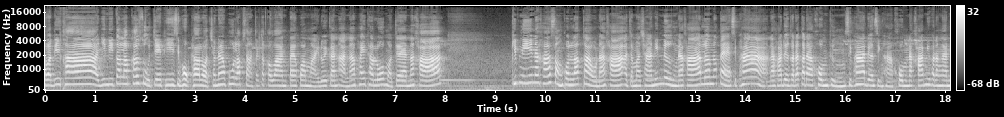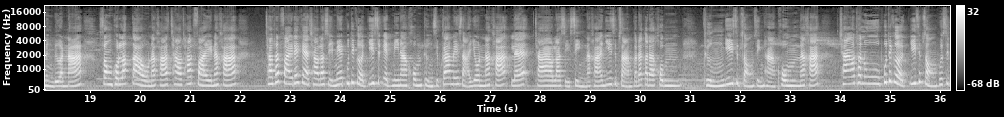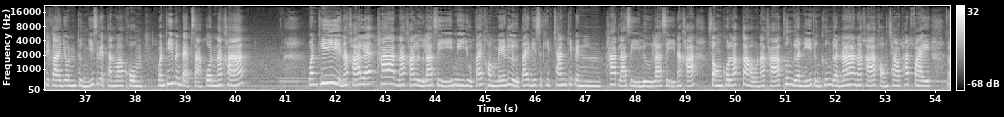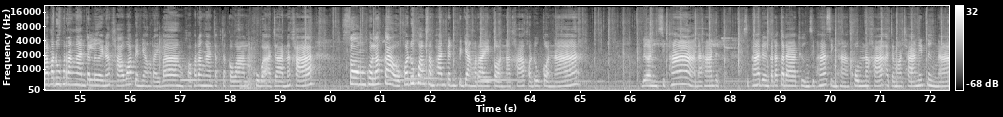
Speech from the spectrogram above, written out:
สวัสดีค่ะ ยินดีต้อนรับเข้าสู่ JP 16 t a r o t Channel ผู้รับสารจากจักรวาลแปลความหมายโดยการอ่านหน้าไพ่ทาโร่หมอแจนนะคะ คลิปนี้นะคะสองคนรักเก่านะคะ อาจจะมาช้านิดนึงนะคะ เริ่มตั้งแต่ 15 นะคะ เดือนกรกฎาคมถึง 15 เดือนสิงหาคมนะคะ มีพลังงาน 1 เดือนนะสองคนรักเก่านะคะ ชาวธาตุไฟนะคะ ชาวธาตุไฟได้แก่ชาวราศีเมษผู้ที่เกิด 21 มีนาคมถึง 19 เมษายนนะคะ และชาวราศีสิงห์นะคะ 23 กรกฎาคมถึง 22 สิงหาคมนะคะ ชาวธนูผู้ที่เกิด 22 พฤศจิกายนถึง 21 ธันวาคม วันที่เป็นแบบสากลนะคะ วันที่นะคะและธาตุนะคะ หรือราศีมีอยู่ใต้คอมเมนต์หรือใต้ดีสคริปชันที่เป็นธาตุราศีหรือราศีนะคะสองคนรักเก่านะคะ ครึ่งเดือนนี้ถึงครึ่งเดือนหน้านะคะ ของชาวธาตุไฟ เรามาดูพลังงานกันเลยนะคะ ว่าเป็นอย่างไรบ้าง ขอพลังงานจากจักรวาลครูบาอาจารย์นะคะสองคนรักเก่าขอดูความสัมพันธ์เป็นอย่างไรก่อนนะคะ ขอดูก่อนนะ เดือน 15 นะคะ 15 เดือนกรกฎาถึง 15 สิงหาคมนะคะ อาจจะมาช้านิดหนึ่งนะ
